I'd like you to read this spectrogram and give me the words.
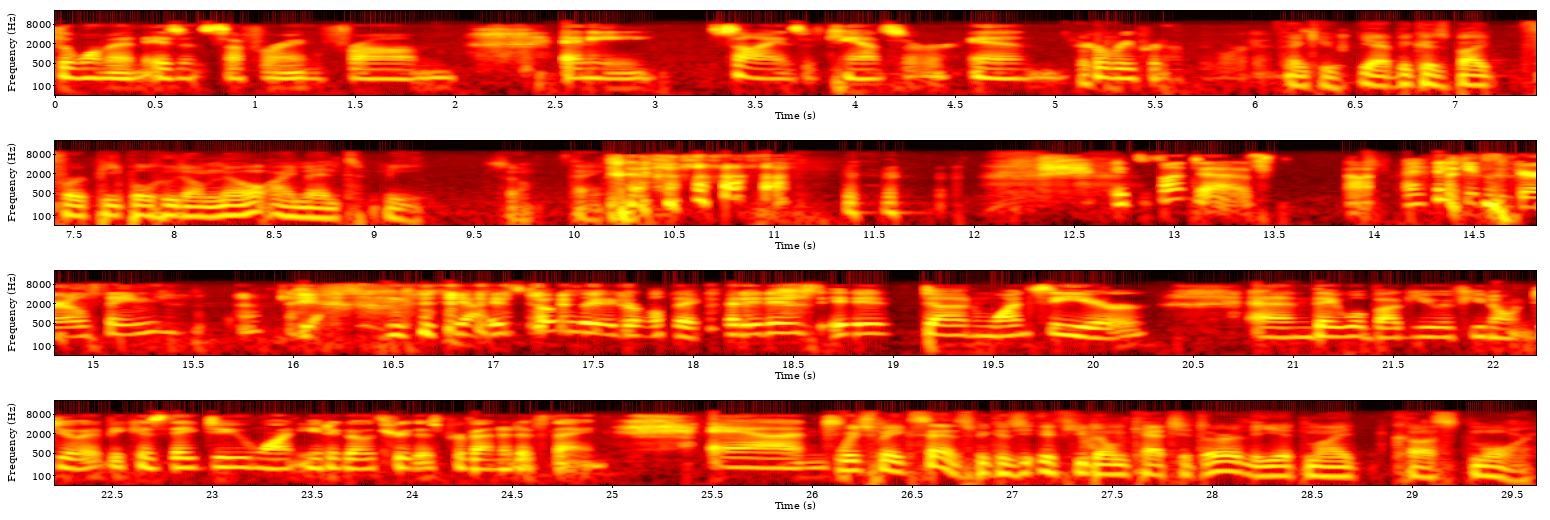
the woman isn't suffering from any signs of cancer in her reproductive organs. Thank you. Yeah, because by for people who don't know, I meant me. So thanks. It's a fun test. Not, I think it's a girl thing. yeah, yeah, it's totally a girl thing, but it is it is done once a year, and they will bug you if you don't do it because they do want you to go through this preventative thing, and Which makes sense because if you don't catch it early, it might cost more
